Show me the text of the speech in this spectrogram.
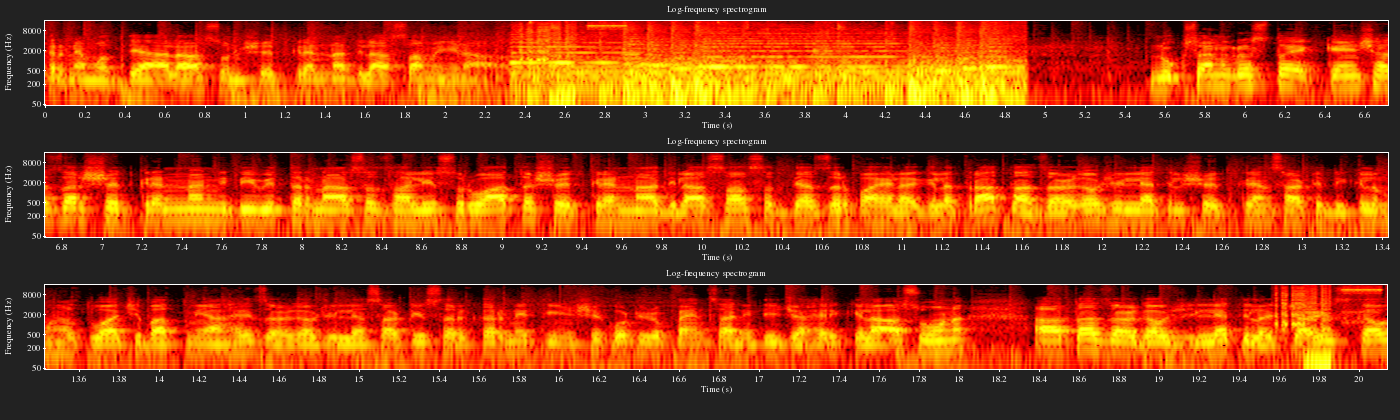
करण्यामध्ये आला असून शेतकऱ्यांना दिलासा मिळणार. नुकसानग्रस्त एक्क्याऐंशी हजार शेतकऱ्यांना निधी वितरणास झाली सुरुवात. शेतकऱ्यांना दिलासा सध्या जर पाहायला गेलं तर आता जळगाव जिल्ह्यातील शेतकऱ्यांसाठी देखील महत्त्वाची बातमी आहे. जळगाव जिल्ह्यासाठी सरकारने तीनशे कोटी रुपयांचा निधी जाहीर केला असून आता जळगाव जिल्ह्यातील चाळीसगाव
